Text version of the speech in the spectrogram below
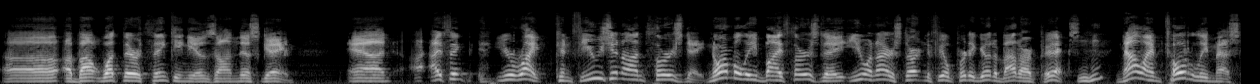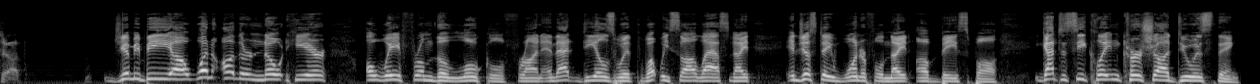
uh, about what their thinking is on this game. And I think you're right. Confusion on Thursday. Normally by Thursday, you and I are starting to feel pretty good about our picks. Mm-hmm. Now I'm totally messed up. Jimmy B, uh, one other note here away from the local front, and that deals with what we saw last night in just a wonderful night of baseball. You got to see Clayton Kershaw do his thing.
